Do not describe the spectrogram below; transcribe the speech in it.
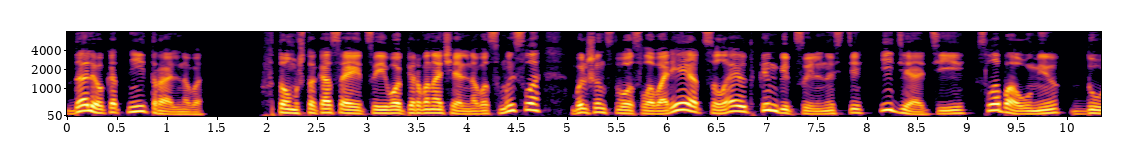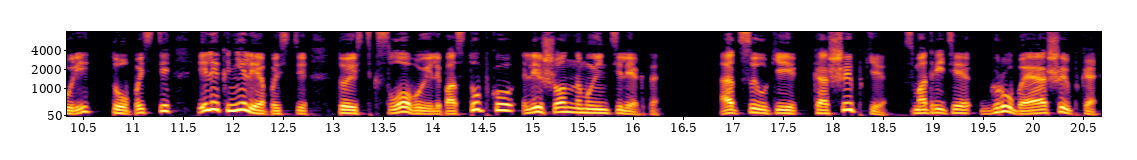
далек от нейтрального. В том, что касается его первоначального смысла, большинство словарей отсылают к имбецильности, идиотии, слабоумию, дури, тупости или к нелепости, то есть к слову или поступку, лишенному интеллекта. Отсылки к ошибке, смотрите, грубая ошибка,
